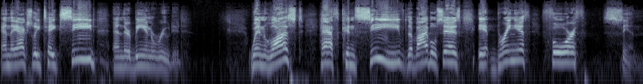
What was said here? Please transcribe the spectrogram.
and they actually take seed, and they're being rooted. When lust hath conceived, the Bible says, it bringeth forth sin.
